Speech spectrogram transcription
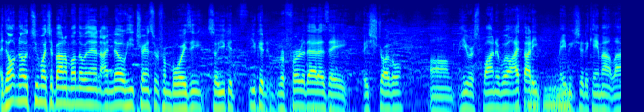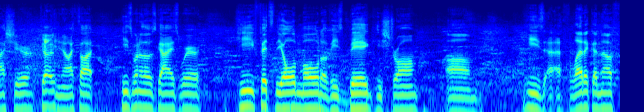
I don't know too much about him other than I know he transferred from Boise, so you could you could refer to that as a, a struggle. Um, he responded well. I thought he maybe should have came out last year. Okay. You know, I thought he's one of those guys where he fits the old mold of he's big, he's strong, um, he's athletic enough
